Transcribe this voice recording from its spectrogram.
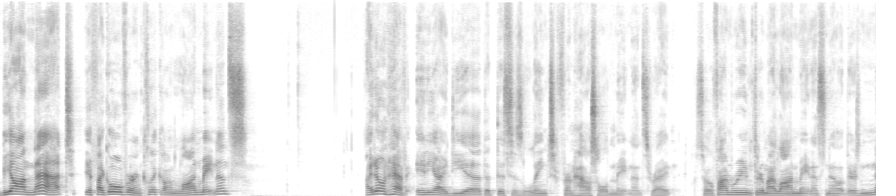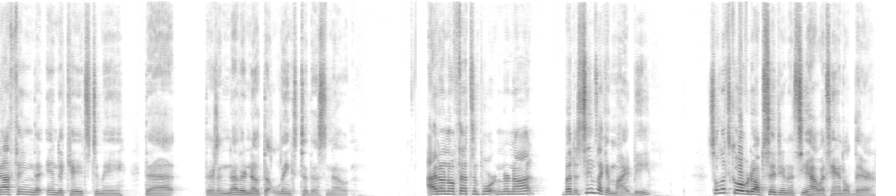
Beyond that, if I go over and click on lawn maintenance, I don't have any idea that this is linked from household maintenance, right? So if I'm reading through my lawn maintenance note, there's nothing that indicates to me that there's another note that links to this note. I don't know if that's important or not, but it seems like it might be. So let's go over to Obsidian and see how it's handled there.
